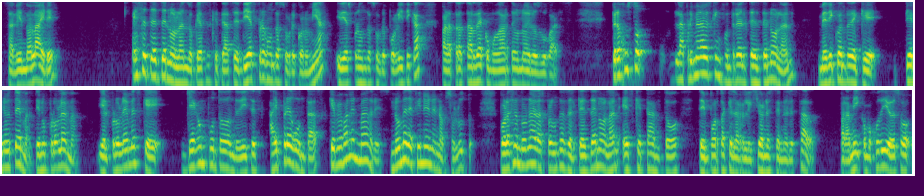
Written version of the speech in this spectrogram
saliendo al aire, este test de Nolan lo que hace es que te hace 10 preguntas sobre economía y 10 preguntas sobre política para tratar de acomodarte en uno de los lugares. Pero justo la primera vez que encontré el test de Nolan, me di cuenta de que tiene un tema, tiene un problema. Y el problema es que llega un punto donde dices, hay preguntas que me valen madres, no me definen en absoluto. Por ejemplo, una de las preguntas del test de Nolan es qué tanto te importa que la religión esté en el Estado para mí como judío eso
